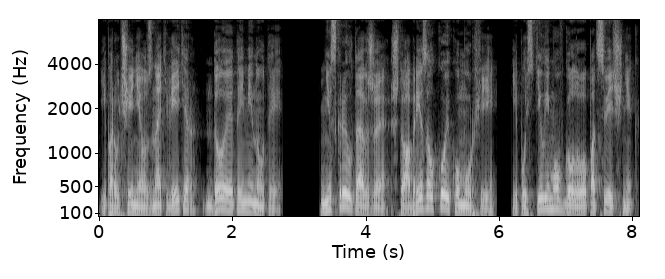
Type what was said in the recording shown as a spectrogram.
и поручения узнать ветер до этой минуты. Не скрыл также, что обрезал койку Мурфи и пустил ему в голову подсвечник.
